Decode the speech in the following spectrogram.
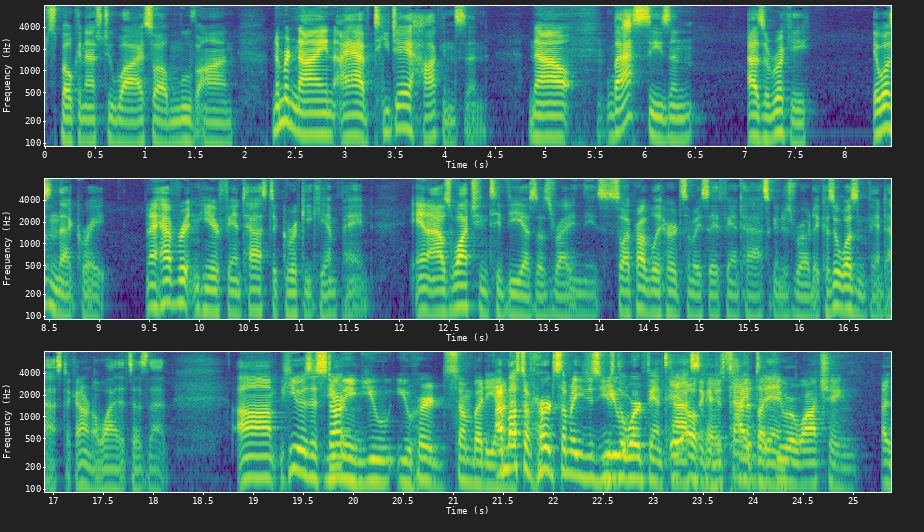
spoken as to why, so I'll move on. Number nine, I have T.J. Hockenson. Now, last season, as a rookie, it wasn't that great, and I have written here fantastic rookie campaign. And I was watching TV as I was writing these, so I probably heard somebody say fantastic and just wrote it because it wasn't fantastic. I don't know why that says that. Um, he was a start. You mean you you heard somebody? I on a- must have heard somebody just use the word it- fantastic okay, and just sounded typed like it in. you were watching a,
